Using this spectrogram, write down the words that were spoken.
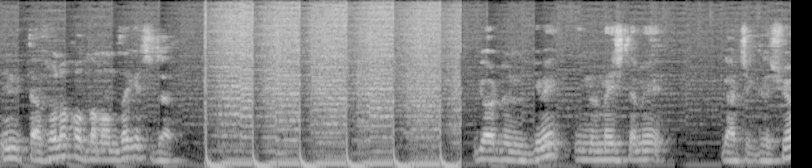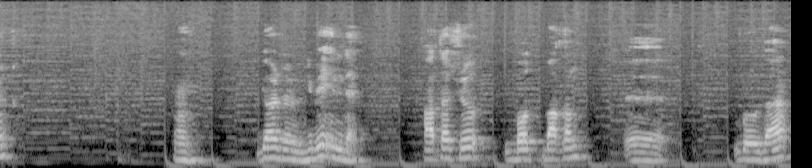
indikten sonra kodlamamıza geçeceğiz. Gördüğünüz gibi indirme işlemi gerçekleşiyor. Hı. Gördüğünüz gibi indi. Hatta şu bot bakın e, burada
